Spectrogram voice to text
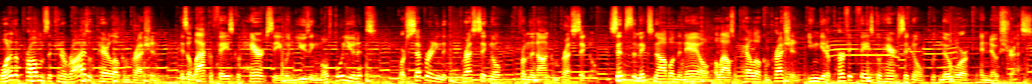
One of the problems that can arise with parallel compression is a lack of phase coherency when using multiple units or separating the compressed signal from the non-compressed signal. Since the mix knob on the nail allows for parallel compression, you can get a perfect phase coherent signal with no work and no stress.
